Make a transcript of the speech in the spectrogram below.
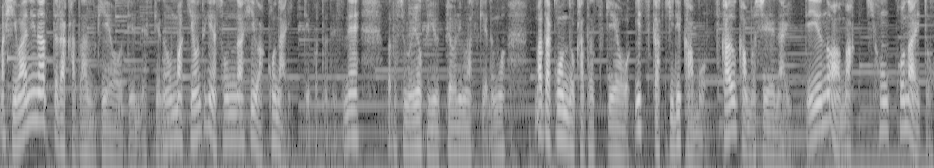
まあ、暇になったら片付けようっていうんですけども、まあ、基本的にはそんな日は来ないっていうことですね。私もよく言っておりますけどもまた今度片付けよういつか切りかも使うかもしれないっていうのはまあ基本来ないと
